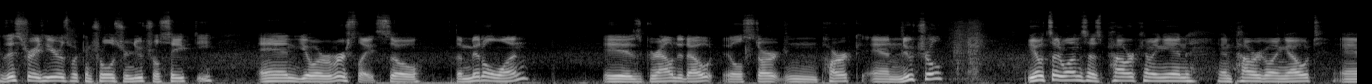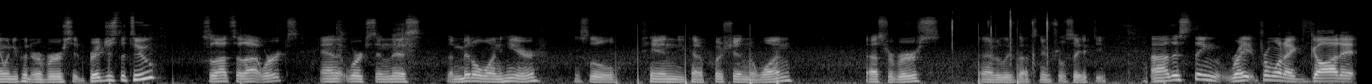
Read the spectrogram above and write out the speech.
This right here is what controls your neutral safety and your reverse lights. So the middle one is grounded out. It'll start in park and neutral. The outside one says power coming in and power going out, and when you put in reverse, it bridges the two. So that's how that works, and it works in this. The middle one here, this little pin, you kind of push in the one, that's reverse, and I believe that's neutral safety. Uh, this thing, right from when I got it,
